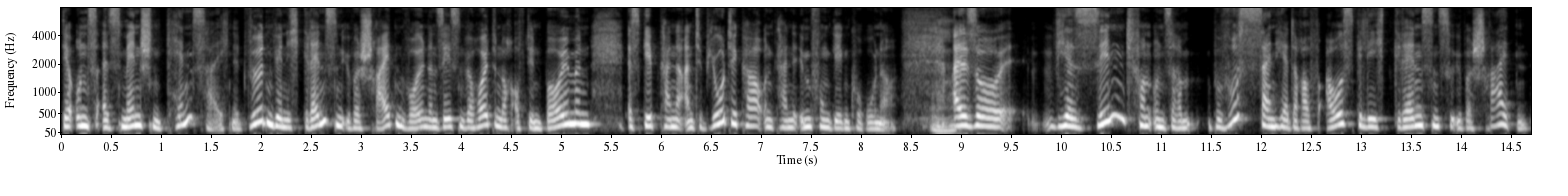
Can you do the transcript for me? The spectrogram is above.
der uns als Menschen kennzeichnet. Würden wir nicht Grenzen überschreiten wollen, dann säßen wir heute noch auf den Bäumen. Es gibt keine Antibiotika und keine Impfung gegen Corona. Mhm. Also wir sind von unserem Bewusstsein her darauf ausgelegt, Grenzen zu überschreiten.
